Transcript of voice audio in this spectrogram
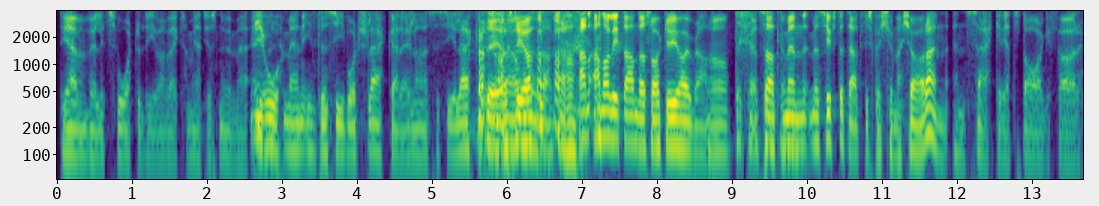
Det är även väldigt svårt att driva en verksamhet just nu med, Jo. en, med en intensivvårdsläkare eller anestesiläkare från Östergötland. Han, han har lite andra saker att göra ibland. Ja, Så att, men, men syftet är att vi ska kunna köra en, en säkerhetsdag för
